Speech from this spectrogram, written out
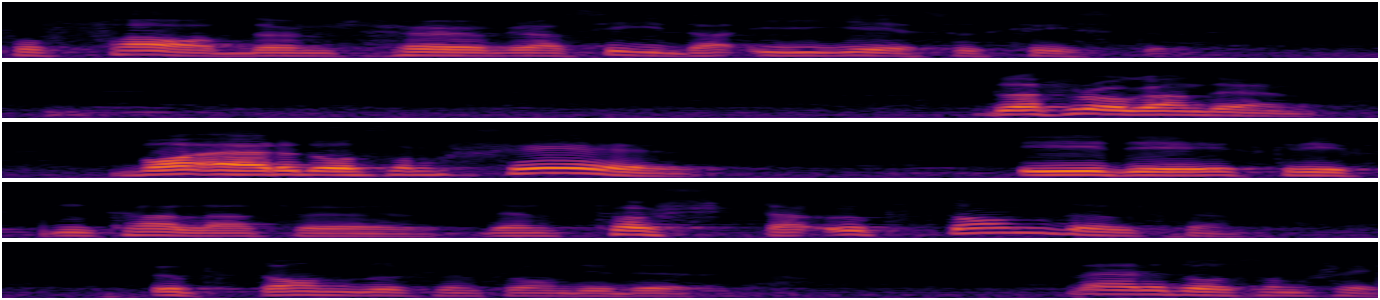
på Faderns högra sida i Jesus Kristus. Då är frågan den, vad är det då som sker i det skriften kallar för den första uppståndelsen? Uppståndelsen från de döda. Vad är det då som sker?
